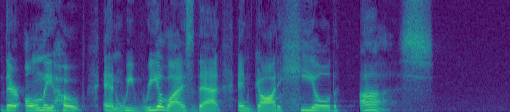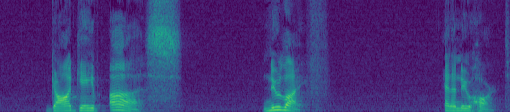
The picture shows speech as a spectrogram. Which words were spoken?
their only hope. And we realized that, and God healed us. God gave us new life and a new heart.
